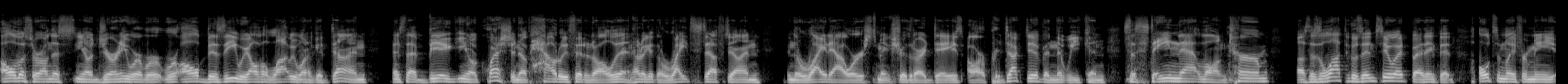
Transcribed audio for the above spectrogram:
all of us are on this, you know, journey where we're, we're all busy. We all have a lot we want to get done. And it's that big, you know, question of how do we fit it all in? How do we get the right stuff done in the right hours to make sure that our days are productive and that we can sustain that long term? Uh, so there's a lot that goes into it, but I think that ultimately for me,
